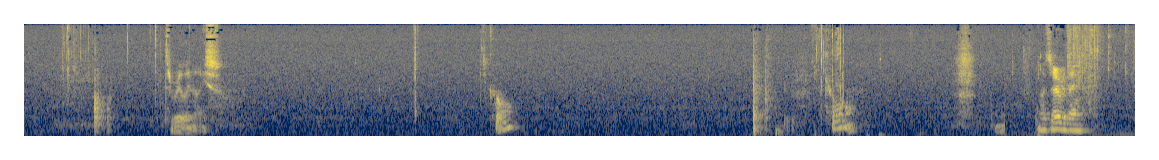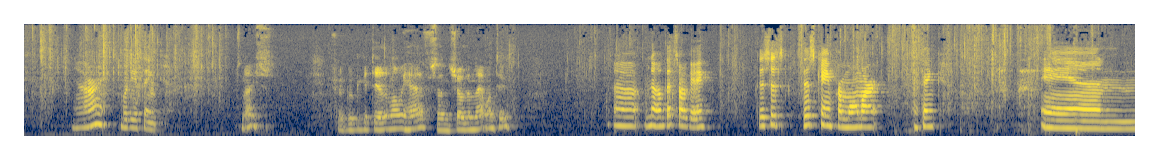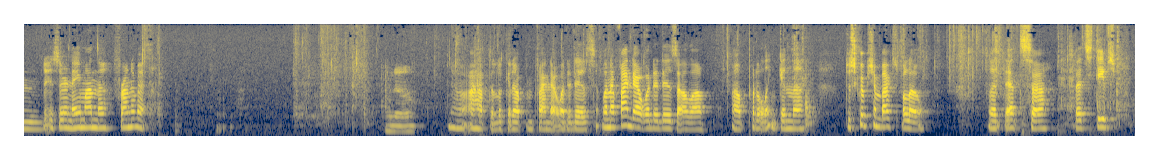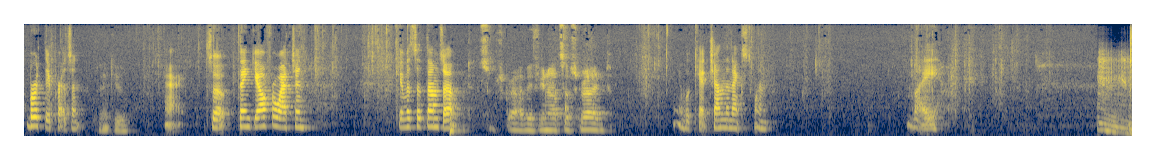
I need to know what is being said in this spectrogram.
It's really nice. Cool. Cool. That's everything. All right. What do you think? It's nice. Should we go get the other one we have so and show them that one too? Uh, no, that's okay. This is this came from Walmart, I think. And is there a name on the front of it? No. No, I have to look it up and find out what it is. When I find out what it is, I'll uh, I'll put a link in the description box below. But that's uh, that's Steve's birthday present. Thank you. All right. So thank y'all for watching. Give us a thumbs up, Subscribe if you're not subscribed. and we'll catch you on the next one. Bye. Hmm.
